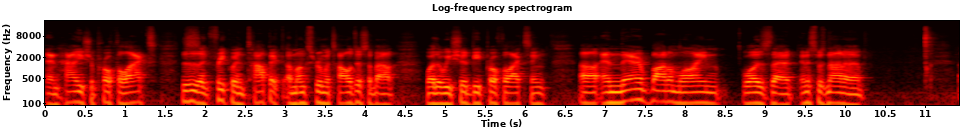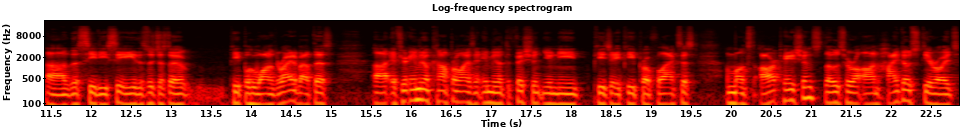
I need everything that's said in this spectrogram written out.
and how you should prophylax. This is a frequent topic amongst rheumatologists about whether we should be prophylaxing. Uh, and their bottom line was that, and this was not a uh, the CDC. This was just a people who wanted to write about this. Uh, if you're immunocompromised and immunodeficient, you need PJP prophylaxis. Amongst our patients, those who are on high dose steroids,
